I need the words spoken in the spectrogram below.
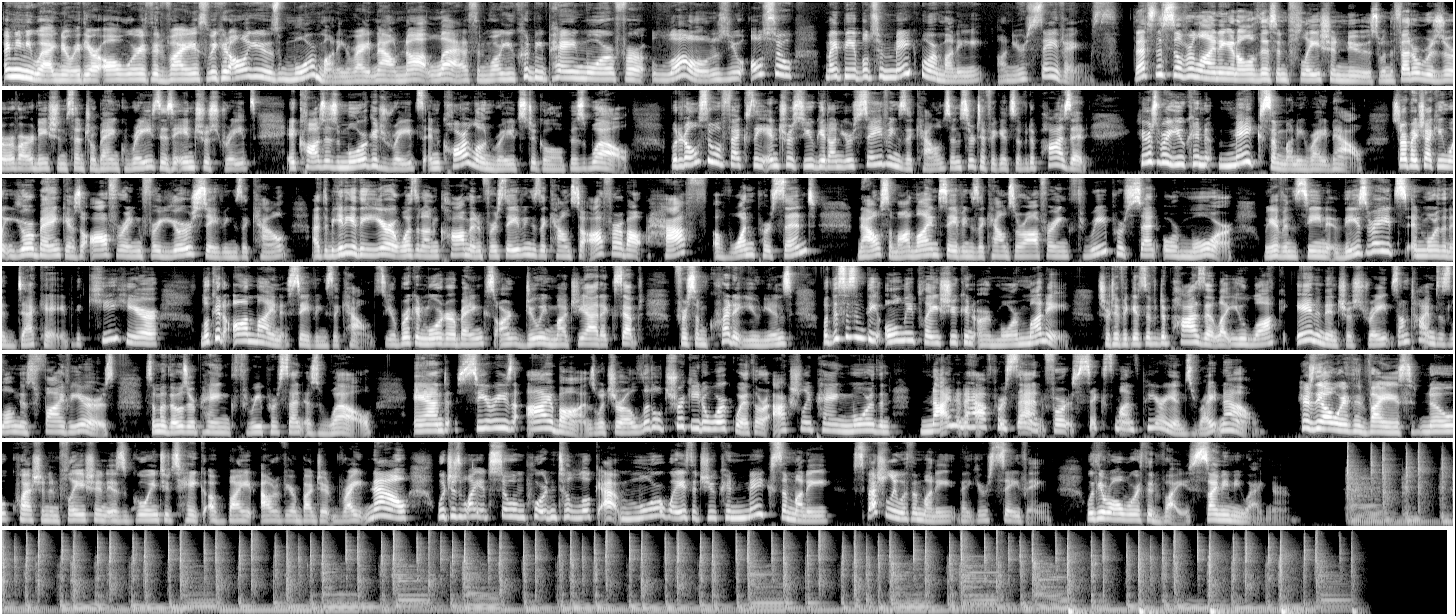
I'm Amy Wagner with your Allworth advice. We could all use more money right now, not less. And while you could be paying more for loans, you also might be able to make more money on your savings. That's the silver lining in all of this inflation news. When the Federal Reserve, our nation's central bank, raises interest rates, it causes mortgage rates and car loan rates to go up as well. But it also affects the interest you get on your savings accounts and certificates of deposit. Here's where you can make some money right now. Start by checking what your bank is offering for your savings account. At the beginning of the year, it wasn't uncommon for savings accounts to offer about half of 1%. Now, some online savings accounts are offering 3% or more. We haven't seen these rates in more than a decade. The key here Look at online savings accounts. Your brick and mortar banks aren't doing much yet except for some credit unions, but this isn't the only place you can earn more money. Certificates of deposit let you lock in an interest rate, sometimes as long as five years. Some of those are paying 3% as well. And Series I bonds, which are a little tricky to work with, are actually paying more than 9.5% for six month periods right now. Here's the Allworth advice. No question, inflation is going to take a bite out of your budget right now, which is why it's so important to look at more ways that you can make some money, especially with the money that you're saving. With your Allworth advice, I'm Amy Wagner.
